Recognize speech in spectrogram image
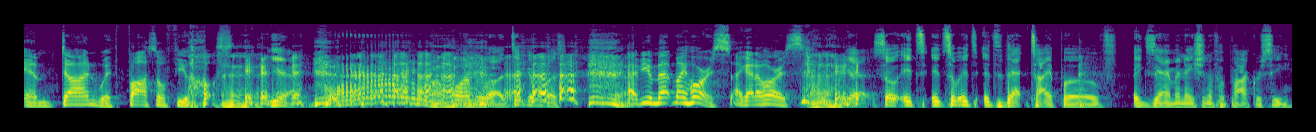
am done with fossil fuels. yeah. Take a bus. Have you met my horse? I got a horse. Yeah. So it's it's so it's it's that type of examination of hypocrisy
